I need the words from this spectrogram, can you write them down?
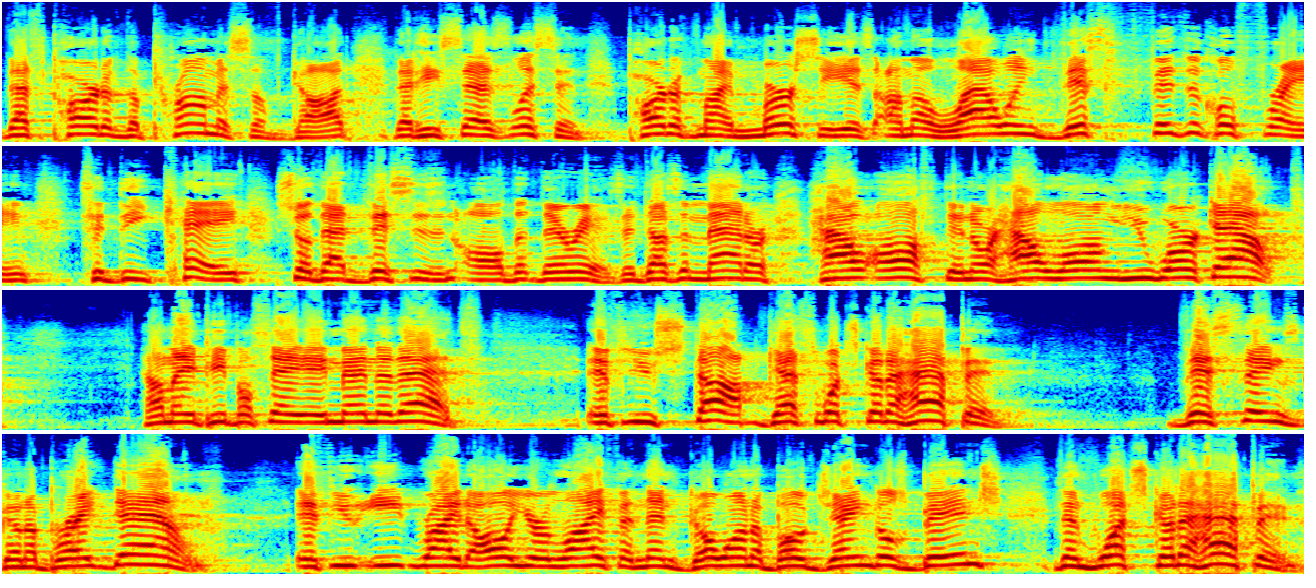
That's part of the promise of God that He says, listen, part of my mercy is I'm allowing this physical frame to decay so that this isn't all that there is. It doesn't matter how often or how long you work out. How many people say amen to that? If you stop, guess what's going to happen? This thing's going to break down. If you eat right all your life and then go on a Bojangles binge, then what's going to happen?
